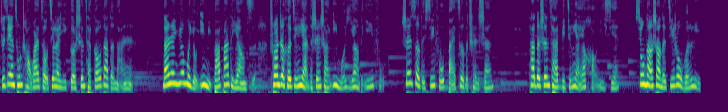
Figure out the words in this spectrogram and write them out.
只见从场外走进来一个身材高大的男人，男人约莫有一米八八的样子，穿着和景琰的身上一模一样的衣服，深色的西服，白色的衬衫。他的身材比景琰要好一些，胸膛上的肌肉纹理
